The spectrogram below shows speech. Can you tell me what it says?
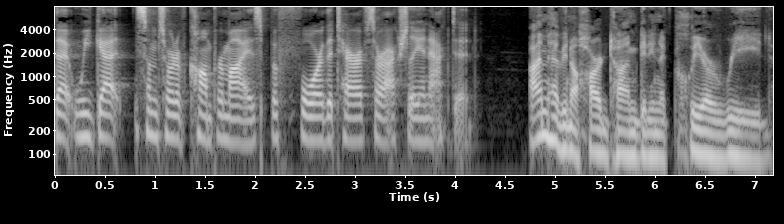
that we get some sort of compromise before the tariffs are actually enacted? I'm having a hard time getting a clear read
